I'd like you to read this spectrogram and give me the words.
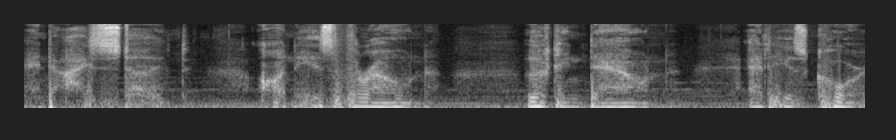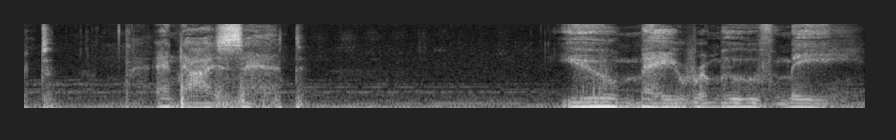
and I stood on his throne, looking down at his court, and I said, You may remove me,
